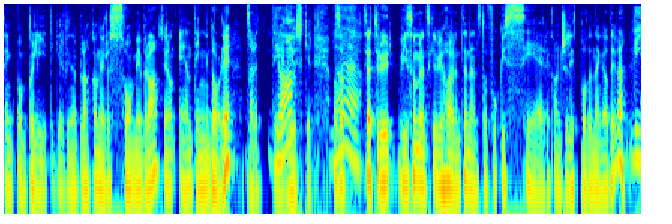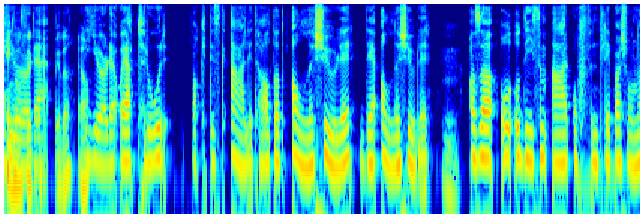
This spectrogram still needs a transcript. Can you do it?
tenk på en politiker for eksempel, han kan gjøre så mye bra, så gjør han én ting dårlig, og så er det det Ja. vi husker. Altså, ja, ja. Så jeg tror vi som mennesker vi har en tendens til å fokusere kanskje litt på det negative. Vi Henge oss litt det. opp i det. Ja. Vi gjør det. Og jeg tror faktisk ærlig talt at alle skjuler det alle skjuler. Mm. Altså, og, og de som er offentlige personer,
